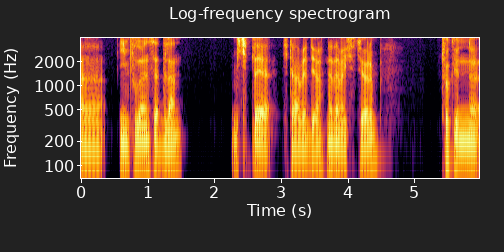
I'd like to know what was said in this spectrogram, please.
e, influence edilen bir kitleye hitap ediyor. Ne demek istiyorum? Çok ünlü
